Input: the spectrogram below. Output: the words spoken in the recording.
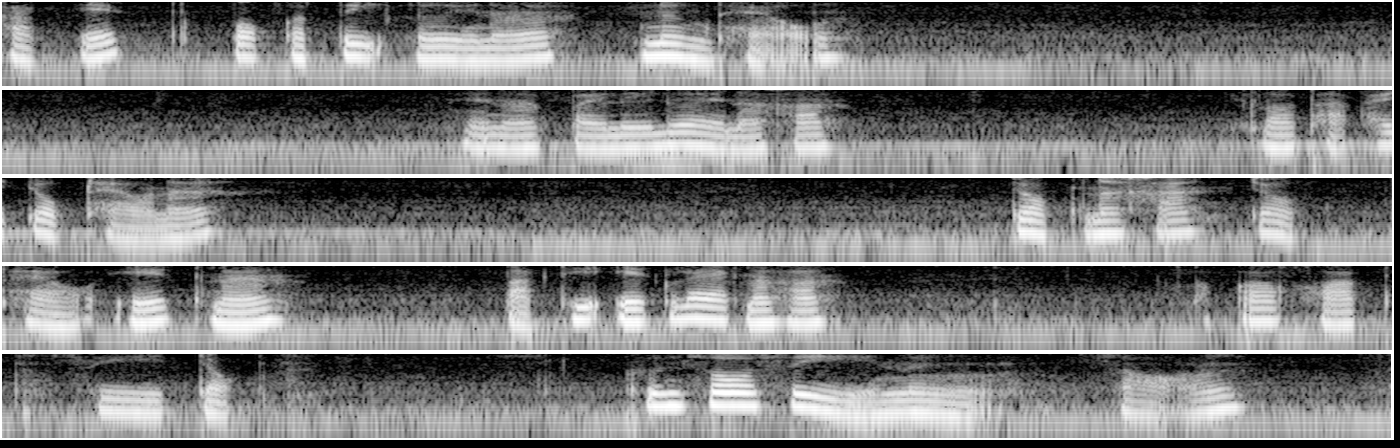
ถัก x ปกติเลยนะหนึ่งแถวเนี่ยนะ ไปเรื่อย ๆ นะคะ เราถักให้จบแถวนะ จบนะคะ จบแถว x นะ ปักที่ x แรกนะคะ แล้วก็ควัก 4 จบ ขึ้นโซ่ 4 1 2 3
